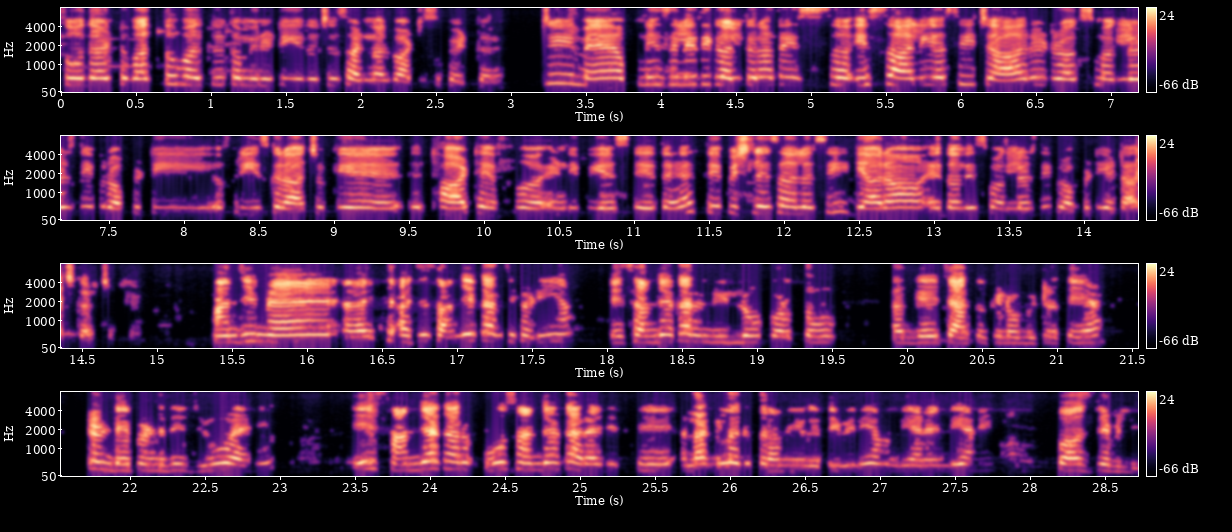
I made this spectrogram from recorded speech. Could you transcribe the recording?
ਸੋ ਦੈਟ ਵੱਧ ਤੋਂ ਵੱਧ ਕਮਿਊਨਿਟੀ ਇਹਦੇ ਵਿੱਚ ਸਾਡੇ ਨਾਲ ਪਾਰਟਿਸਿਪੇਟ ਕਰੇ। ਜੀ, ਮੈਂ ਆਪਣੇ ਜ਼ਿਲ੍ਹੇ ਦੀ ਗੱਲ ਕਰਾਂ ਤਾਂ ਇਸ ਇਸ ਸਾਲ ਹੀ ਅਸੀਂ ਚਾਰ ਡਰੱਗ ਸਮਗਲਰਸ ਦੀ ਪ੍ਰਾਪਰਟੀ ਫਰੀਜ਼ ਕਰਾ ਚੁੱਕੇ ਹੈ 68 ਐਫ ਐਨਡੀਪੀਐਸ ਦੇ ਤਹਿਤ ਤੇ ਪਿਛਲੇ ਸਾਲ ਅਸੀਂ 11 ਇਦਾਂ ਦੇ ਸਮਗਲਰਸ ਦੀ ਪ੍ਰਾਪਰਟੀ ਅਟੈਚ ਕਰ ਚੁੱਕੇ ਹਾਂ ਹਾਂਜੀ ਮੈਂ ਅਹ, ਇੱਥੇ ਅੱਜ ਸਾਂਝੇ ਘਰ 'ਚ ਖੜੀ ਆ ਇਹ ਸਾਂਝਾ ਘਰ ਨੀਲੋਂ ਪੁਲ ਤੋਂ ਅੱਗੇ 4 ਕਿਲੋਮੀਟਰ ਤੇ ਆ ਢੰਡੇ ਪਿੰਡ ਦੀ ਜੂ ਹੈ ਇਹ। ਇਹ ਸਾਂਝਾ ਘਰ ਉਹ ਸਾਂਝਾ ਘਰ ਹੈ ਜਿੱਥੇ ਅਲੱਗ-ਅਲੱਗ ਤਰ੍ਹਾਂ ਦੀਆਂ ਗਤੀਵਿਧੀਆਂ ਹੁੰਦੀਆਂ ਰਹਿੰਦੀਆਂ ਨੇ ਪੋਜ਼ਿਟਿਵਲੀ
